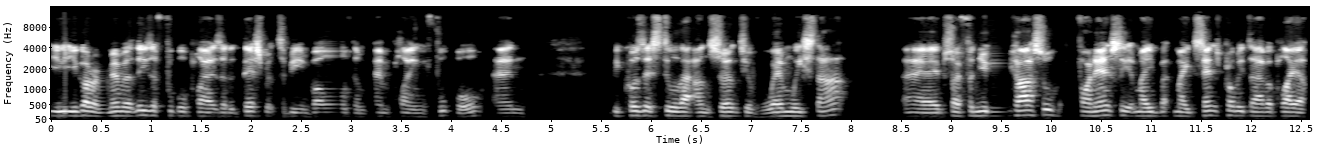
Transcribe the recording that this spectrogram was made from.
you, you got to remember these are football players that are desperate to be involved and, and playing football. And because there's still that uncertainty of when we start. Uh, so for Newcastle, financially, it made made sense probably to have a player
